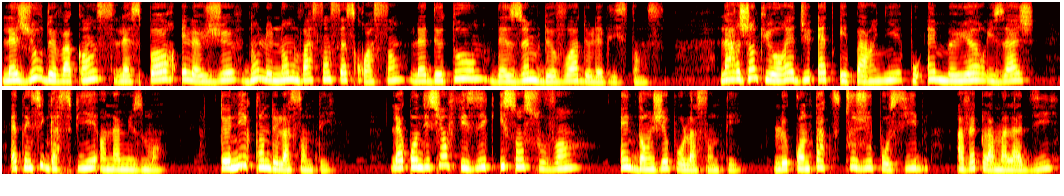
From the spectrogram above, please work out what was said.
Les jours de vacances, les sports et les jeux dont le nombre va sans cesse croissant les détournent des humbles devoirs de l'existence. L'argent qui aurait dû être épargné pour un meilleur usage est ainsi gaspillé en amusement. Tenir compte de la santé. Les conditions physiques y sont souvent un danger pour la santé le contact toujours possible avec la maladie,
